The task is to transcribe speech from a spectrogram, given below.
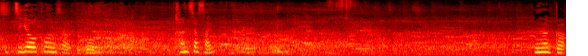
卒業コンサートと感謝祭？もうなんか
